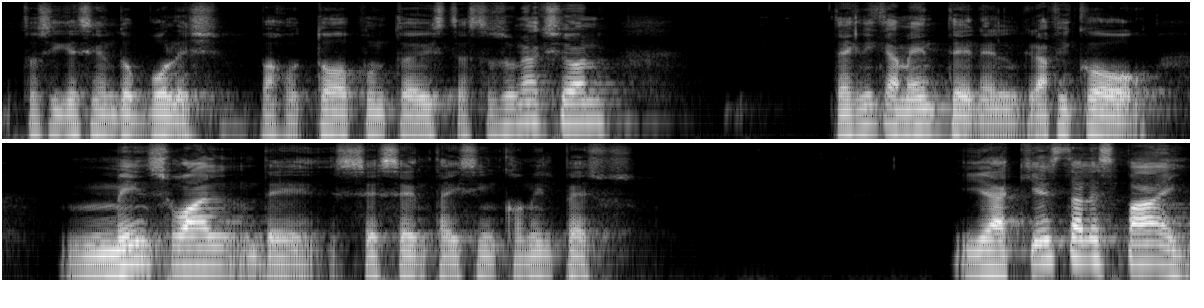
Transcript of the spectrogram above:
esto sigue siendo bullish bajo todo punto de vista. Esto es una acción técnicamente en el gráfico mensual de 65 mil pesos. Y aquí está el SPY.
